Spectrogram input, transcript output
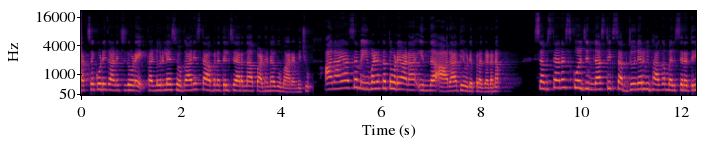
പച്ചക്കൊടി കാണിച്ചതോടെ കണ്ണൂരിലെ സ്വകാര്യ സ്ഥാപനത്തിൽ ചേർന്ന പഠനവും ആരംഭിച്ചു. അനായാസ മെയ്വഴക്കത്തോടെയാണ് ഇന്ന് ആരാധ്യയുടെ പ്രകടനം. സംസ്ഥാന സ്കൂൾ ജിംനാസ്റ്റിക് സബ് ജൂനിയർ വിഭാഗം മത്സരത്തിൽ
